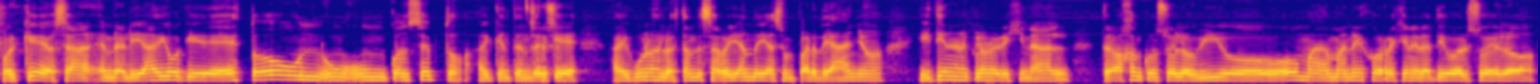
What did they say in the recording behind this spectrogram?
¿Por qué? O sea, en realidad digo que es todo un, un- un concepto. Hay que entender Sí, sí. que algunos lo están desarrollando ya hace un par de años y tienen el clon original, trabajan con suelo vivo o ma- manejo regenerativo del suelo.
